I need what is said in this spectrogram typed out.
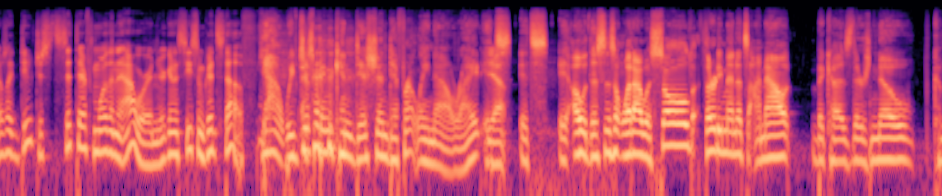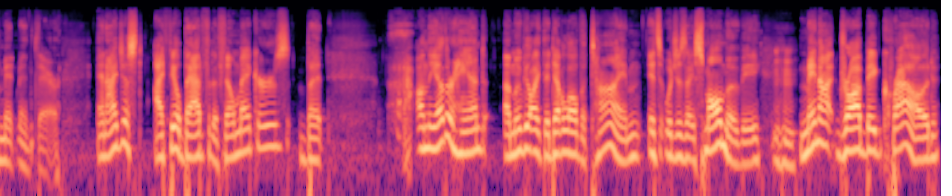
I was like, dude, just sit there for more than an hour, and you're gonna see some good stuff. Yeah, we've just been conditioned differently now, right? Yeah. It's it's it, oh, this isn't what I was sold. 30 minutes, I'm out because there's no commitment there. And I just I feel bad for the filmmakers, but on the other hand, a movie like The Devil All the Time, it's which is a small movie, mm-hmm. may not draw a big crowd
